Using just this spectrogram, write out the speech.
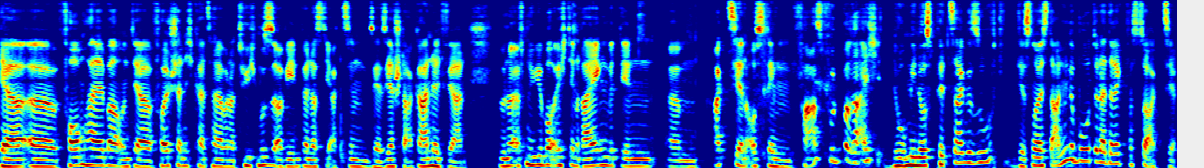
der äh, Form halber und der Vollständigkeit halber, natürlich muss es erwähnt werden, dass die Aktien sehr, sehr stark gehandelt werden. Nun eröffnen wir bei euch den Reigen mit den ähm, Aktien aus dem Fastfood-Bereich. Dominos Pizza gesucht. Das neueste Angebot oder direkt was zur Aktie?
